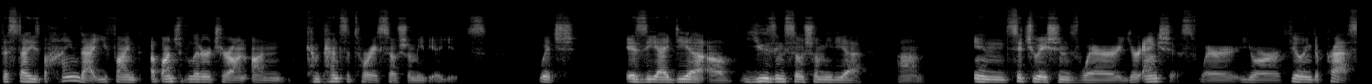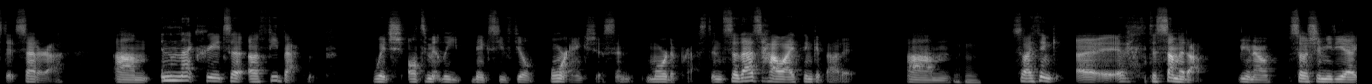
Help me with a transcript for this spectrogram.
the studies behind that, you find a bunch of literature on on compensatory social media use, which is the idea of using social media um, in situations where you're anxious, where you're feeling depressed, etc. Um, and then that creates a, a, feedback loop, which ultimately makes you feel more anxious and more depressed. And so that's how I think about it. Um, mm-hmm. So I think uh, to sum it up, you know, social media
